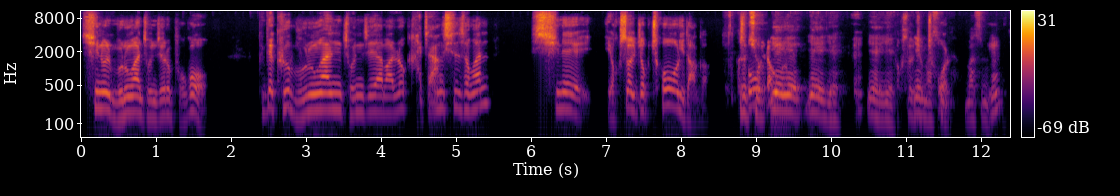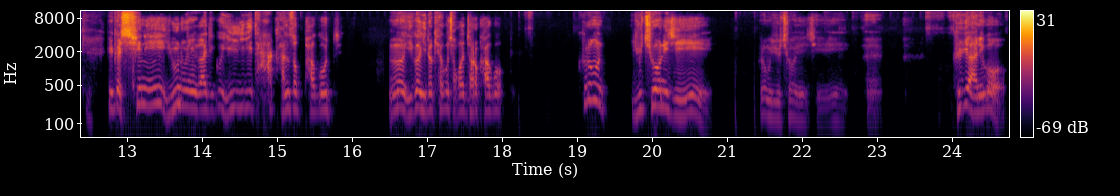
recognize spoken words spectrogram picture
신을 무능한 존재로 보고 근데 그 무능한 존재야말로 가장 신성한 신의 역설적 초월이다가 그렇죠. 초월이라고 예예예 예. 예, 예, 예. 역설적 예, 초월. 맞습니다. 맞습니다. 응? 그러니까 신이 유능해 가지고 일일이 다 간섭하고 어, 이건 이렇게 하고 저건 저렇게 하고 그러면 유치원이지. 그러면 유치원이지. 예. 그게 아니고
